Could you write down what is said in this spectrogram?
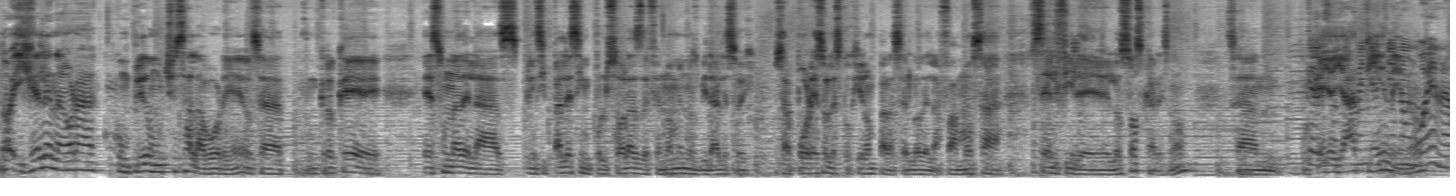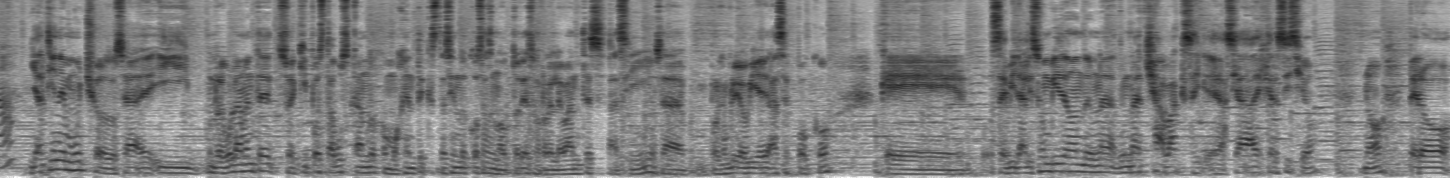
No, y Helen ahora ha cumplido mucho esa labor, ¿eh? o sea, creo que es una de las principales impulsoras de fenómenos virales hoy. O sea, por eso la escogieron para hacerlo de la famosa selfie de los Oscars, ¿no? O sea, porque ella ya tiene, ya ¿no? Ya tiene muchos, o sea, y regularmente su equipo está buscando como gente que está haciendo cosas notorias o relevantes así. O sea, por ejemplo, yo vi hace poco que se viralizó un video de una, de una chava que se, hacía ejercicio, ¿no? Pero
